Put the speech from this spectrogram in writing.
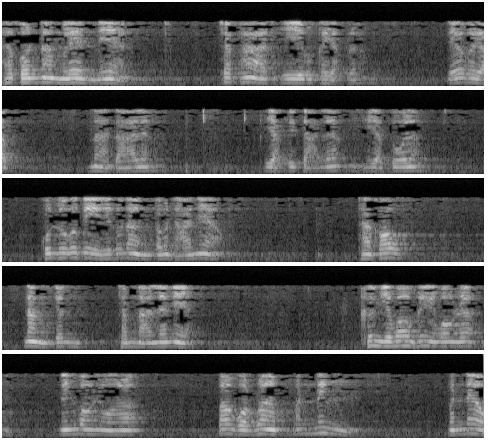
ถ้าคนนั่งเล่นเนี่ยสักห้าทีมันขยับแล้ว เดี๋ยวขยับหน้าตาแล้ว ขยับทิศาแล้ว ขยับตัวแล้ว คุณดูก็ตีที่เขานั่งกรรมฐานเนี่ย ถ้าเขานั่งจนชำนาญแล้วเนี่ย ครึ่งชั่วโมงครึ่งชั่วโมงแล้วหนึ่งชั่วโมงชั่วโมงแล้วปรากฏว่ามันนิ่ง มันแน่ว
